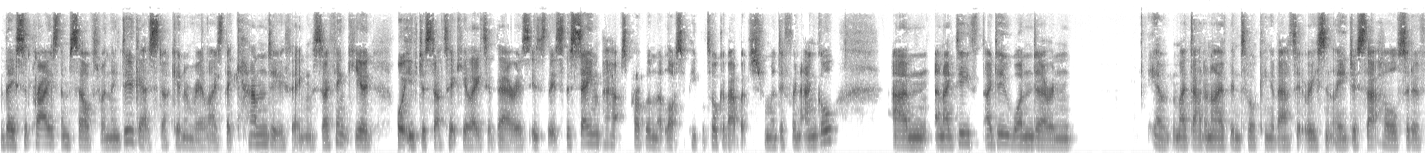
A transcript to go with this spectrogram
they surprise themselves when they do get stuck in and realize they can do things. So I think you what you've just articulated there is is it's the same perhaps problem that lots of people talk about, but just from a different angle. Um, and I do I do wonder, and you know, my dad and I have been talking about it recently. Just that whole sort of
